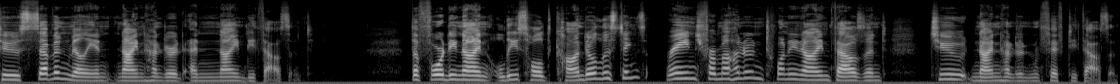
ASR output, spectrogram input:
to 7,990,000. The 49 leasehold condo listings range from 129,000 to 950,000.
